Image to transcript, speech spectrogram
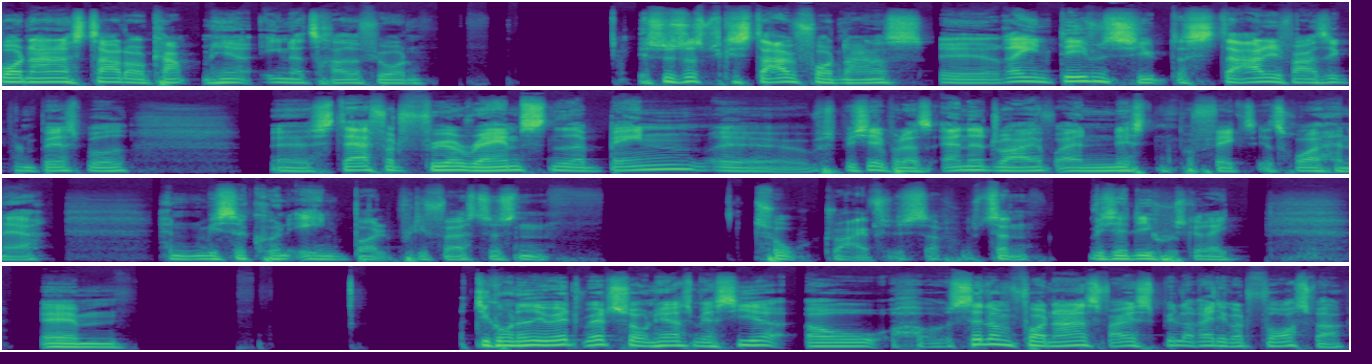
49ers starter over kampen her 31-14. Jeg synes også, vi skal starte med 49ers. Øh, rent defensivt, der starter de faktisk ikke på den bedste måde. Øh, Stafford fører Rams ned ad banen, øh, specielt på deres andet drive, og er næsten perfekt. Jeg tror, han er han misser kun én bold på de første sådan to drives, så sådan, hvis jeg lige husker rigtigt. Øhm, de kommer ned i red, red zone her, som jeg siger, og selvom Fortnite faktisk spiller rigtig godt forsvar,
